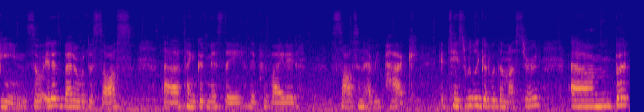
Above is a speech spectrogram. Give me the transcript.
beans. So it is better with the sauce. Uh, thank goodness they, they provided sauce in every pack. It tastes really good with the mustard. Um, but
